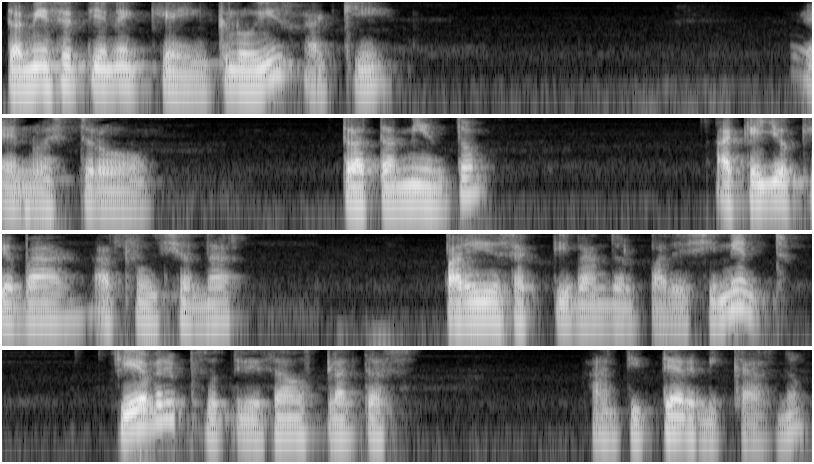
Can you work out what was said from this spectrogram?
también se tiene que incluir aquí en nuestro tratamiento aquello que va a funcionar para ir desactivando el padecimiento. Fiebre, pues utilizamos plantas antitérmicas, ¿no?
